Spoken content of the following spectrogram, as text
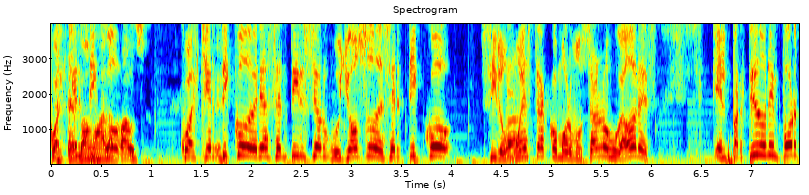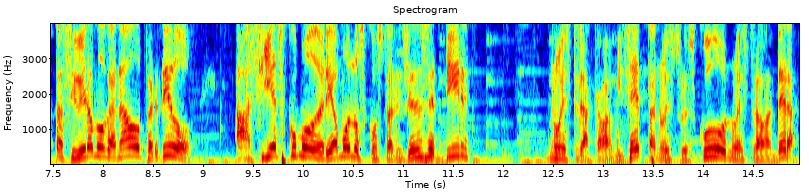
Cualquier Vamos a la pausa. Cualquier tico debería sentirse orgulloso de ser tico si lo muestra como lo mostraron los jugadores. El partido no importa si hubiéramos ganado o perdido. Así es como deberíamos los costarricenses sentir nuestra camiseta, nuestro escudo, nuestra bandera.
